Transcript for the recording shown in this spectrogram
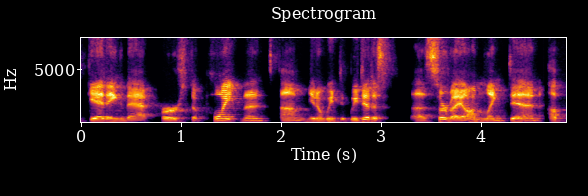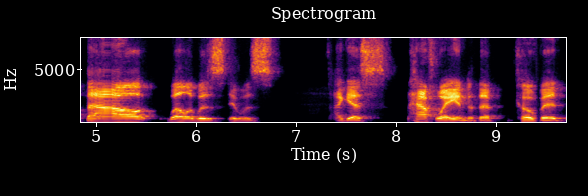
getting that first appointment. Um, you know, we, we did a, a survey on LinkedIn about, well, it was, it was, I guess, halfway into the COVID,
